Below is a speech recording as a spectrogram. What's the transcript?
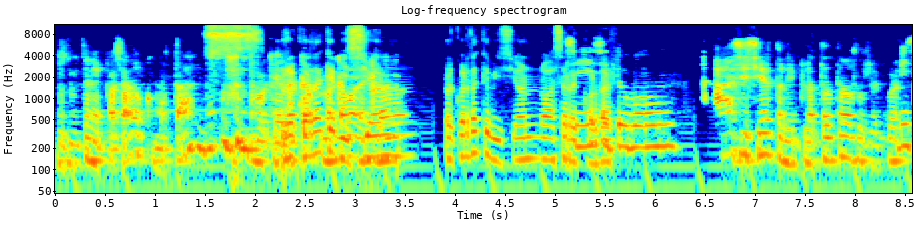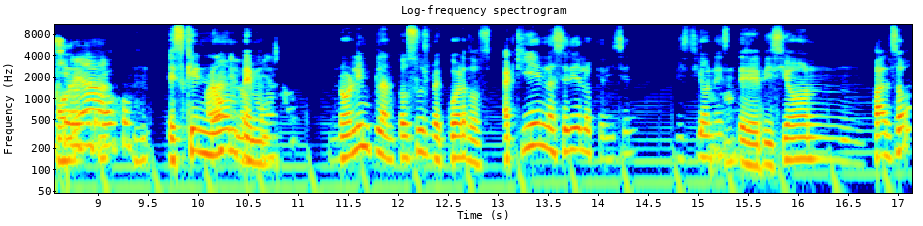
Pues no tiene pasado como tal, ¿no? Porque lo recuerda que Visión, recuerda que Visión lo hace Sí, recordar. sí tuvo Ah, sí, cierto, le implantó todos sus recuerdos. visión Podría- rojo. Es que ahora no, que Memo, pienso, no le implantó sus recuerdos. Aquí en la serie lo que dicen visiones Ujú. de visión falso,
